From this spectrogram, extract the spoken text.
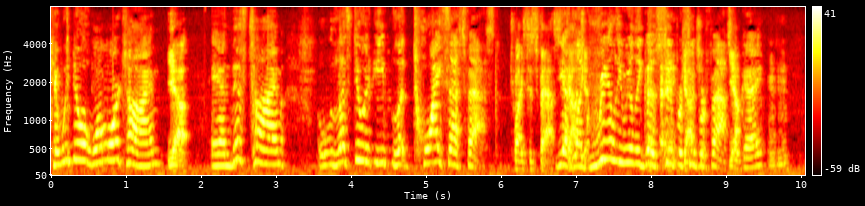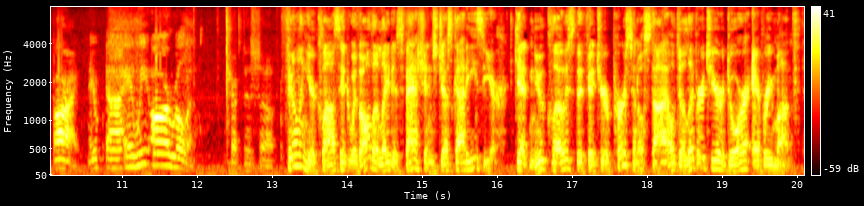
can we do it one more time? Yeah, And this time, let's do it even, let, twice as fast. twice as fast. Yeah, Gotcha. like really, really go super, Gotcha. super fast. Yeah. Okay. Mhm. All right, uh, and we are rolling. Check this out. Filling your closet with all the latest fashions just got easier. Get new clothes that fit your personal style delivered to your door every month.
